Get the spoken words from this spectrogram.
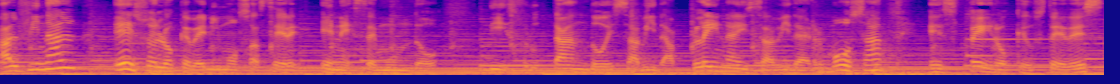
Al final, eso es lo que venimos a hacer en este mundo, disfrutando esa vida plena, esa vida hermosa. Espero que ustedes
